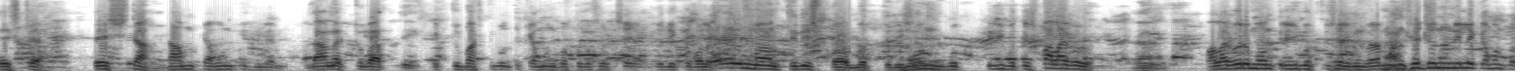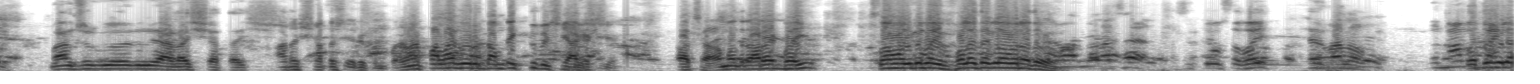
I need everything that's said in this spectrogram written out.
তেইশটা। তেইশটা। দাম কেমন কি দিলেন? দাম একটু বাড়তি। একটু বাড়তি বলতে কেমন গত বছর চেয়ে যদি একটু বলেন। এই মন তিরিশ বত্রিশ। মন বত্রিশ বত্রিশ পালা গরু হ্যাঁ। পালা গরু মন ত্রিশ বত্রিশ এরকম করে। মাংসের জন্য নিলে কেমন করে? মাংস আড়াইশ সাতাইশ। সাতাশ এরকম করে। মানে পালা গরুর দামটা একটু বেশি আগের আচ্ছা আমাদের আরেক ভাই। ভাই ফলে থাকলে হবে না তো? কি অবস্থা ভাই? ভালো। কতগুলো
